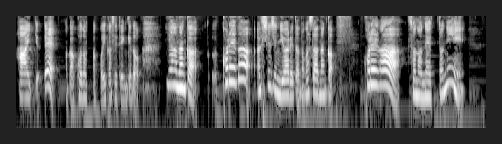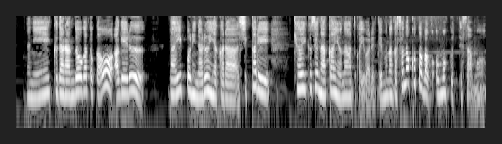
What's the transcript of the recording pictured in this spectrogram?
はいって言って、なんか子供学校行かせてんけど、いや、なんか、これが、主人に言われたのがさ、なんか、これが、そのネットに、何？くだらん動画とかを上げる第一歩になるんやから、しっかり教育せなあかんよな、とか言われて、もうなんかその言葉が重くってさ、もう、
